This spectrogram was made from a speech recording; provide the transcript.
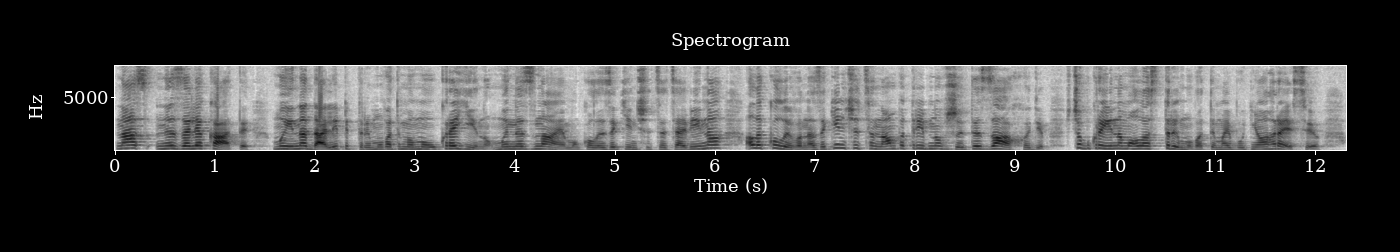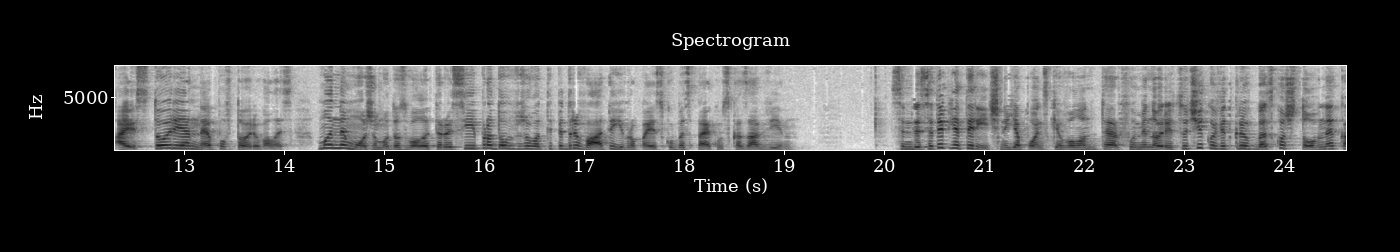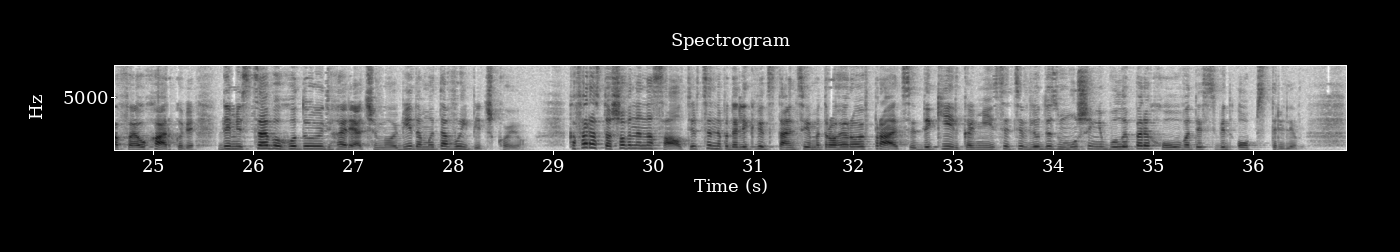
Нас не залякати. Ми і надалі підтримуватимемо Україну. Ми не знаємо, коли закінчиться ця війна, але коли вона закінчиться, нам потрібно вжити заходів, щоб Україна могла стримувати майбутню агресію. А історія не повторювалась. Ми не можемо дозволити Росії продовжувати підривати європейську безпеку, сказав він. 75-річний японський волонтер Фумінорі Цучіко відкрив безкоштовне кафе у Харкові, де місцевих годують гарячими обідами та випічкою. Кафе розташоване на Салтівці, неподалік від станції метро Героїв праці, де кілька місяців люди змушені були переховуватись від обстрілів.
